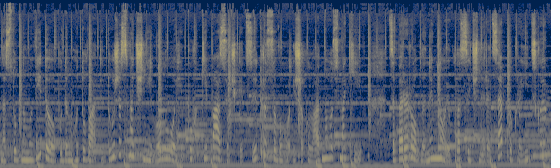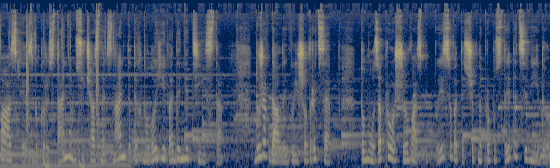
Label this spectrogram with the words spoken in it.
В наступному відео будемо готувати дуже смачні, вологі, пухкі пасочки цитрусового і шоколадного смаків. Це перероблений мною класичний рецепт української паски з використанням сучасних знань та технологій ведення тіста. Дуже вдалий вийшов рецепт, тому запрошую вас підписуватись, щоб не пропустити це відео.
